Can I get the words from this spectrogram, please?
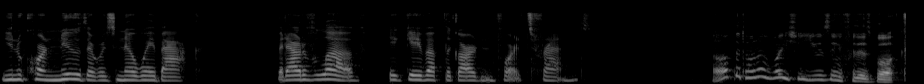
Unicorn knew there was no way back, but out of love, it gave up the garden for its friends. I love the tone of voice you're using for this book.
